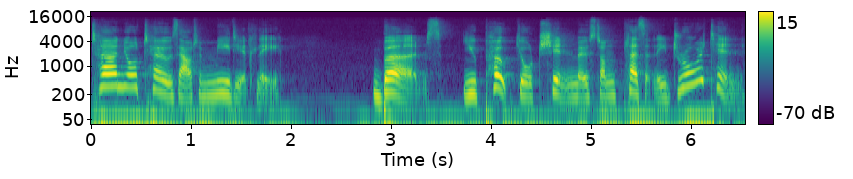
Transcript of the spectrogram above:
turn your toes out immediately. Burns, you poke your chin most unpleasantly; draw it in.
